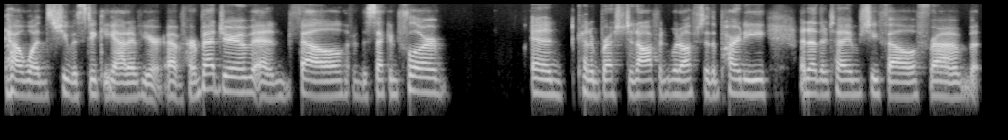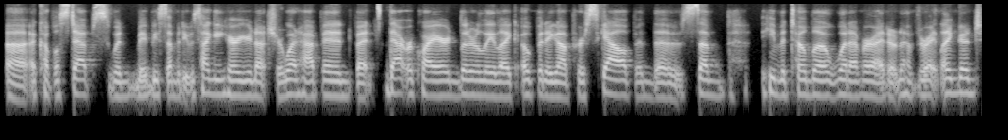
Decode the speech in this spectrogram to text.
how once she was sneaking out of your of her bedroom and fell from the second floor and kind of brushed it off and went off to the party. Another time she fell from uh, a couple steps when maybe somebody was hugging her. You're not sure what happened, but that required literally like opening up her scalp and the subhematoma, whatever, I don't have the right language,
